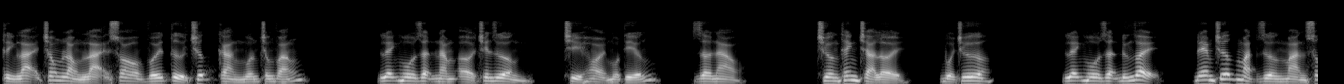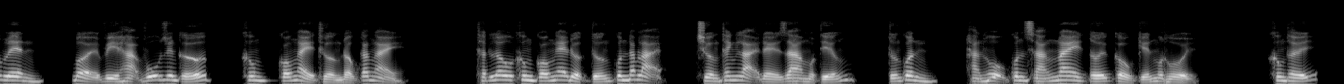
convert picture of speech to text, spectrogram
tỉnh lại trong lòng lại so với từ trước càng muốn trống vắng. Lệnh hồ giận nằm ở trên giường, chỉ hỏi một tiếng, giờ nào? Trường Thanh trả lời, buổi trưa. Lệnh hồ giận đứng dậy, đem trước mặt giường màn xốc lên, bởi vì hạ vũ duyên cớ, không có ngày thường độc các ngày. Thật lâu không có nghe được tướng quân đáp lại, trường thanh lại đề ra một tiếng, tướng quân, hàn hộ quân sáng nay tới cầu kiến một hồi. Không thấy.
